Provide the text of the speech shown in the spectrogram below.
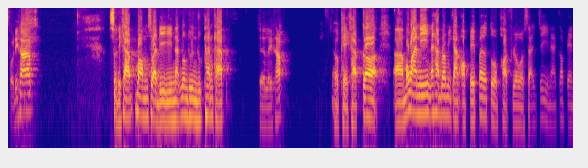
สวัสดีครับ สวัสดีครับ บอมสวัสดีนักลงทุนทุกท่านครับเชิญเลยครับโอเคครับก็เมื่อวานนี้นะครับเรามีการออกเปเปอร์ตัว Portfolio Strategy นะก็เป็น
